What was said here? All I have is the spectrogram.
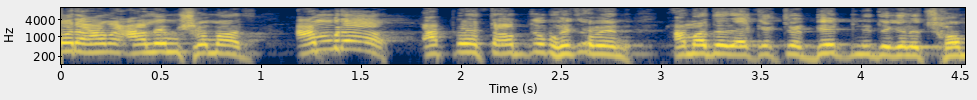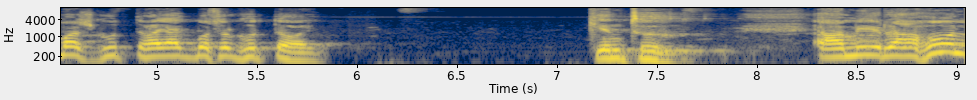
পারে আলেম সমাজ। আমরা আপনারা তাজ্জব হয়ে যাবেন। আমাদের এক একটা ডেট নিতে গেলে ছ মাস ঘুরতে হয়, এক বছর ঘুরতে হয়। কিন্তু আমি রাহুল,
